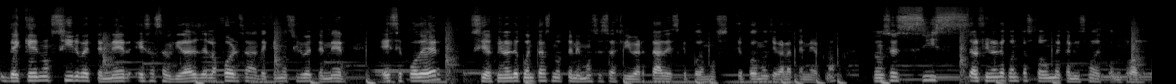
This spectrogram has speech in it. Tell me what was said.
¿de qué nos sirve tener esas habilidades de la fuerza? ¿De qué nos sirve tener ese poder si al final de cuentas no tenemos esas libertades que podemos, que podemos llegar a tener, ¿no? Entonces, sí, al final de cuentas fue un mecanismo de control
